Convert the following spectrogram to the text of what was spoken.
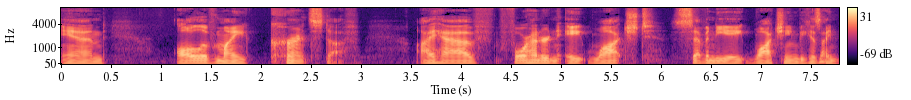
and all of my current stuff. I have 408 watched, 78 watching because I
